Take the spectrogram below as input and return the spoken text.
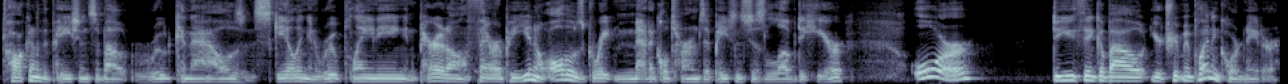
talking to the patients about root canals and scaling and root planing and periodontal therapy, you know, all those great medical terms that patients just love to hear? Or do you think about your treatment planning coordinator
